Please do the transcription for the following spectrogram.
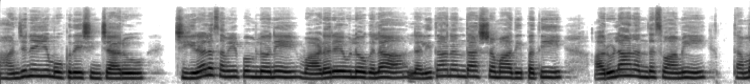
ఆంజనేయం ఉపదేశించారు. చీరాల సమీపంలోనే వాడరేవులో గల లలితానందాశ్రమాధిపతి అరుళానంద స్వామి తమ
